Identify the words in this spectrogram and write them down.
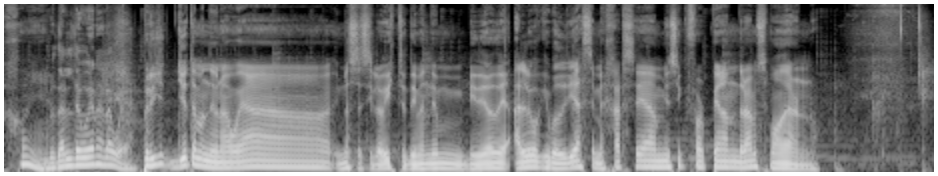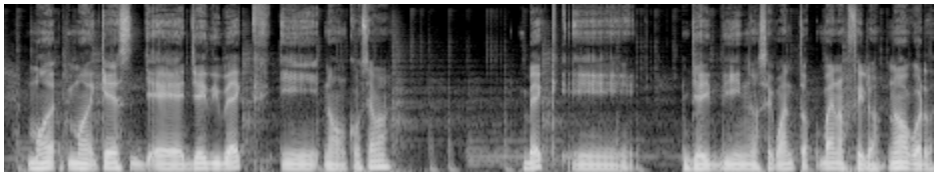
joya. Brutal de buena la weá. Pero yo, yo te mandé una weá, no sé si lo viste, te mandé un video de algo que podría asemejarse a Music for Piano and Drums moderno. Mo- mo- que es eh, JD Beck y... No, ¿cómo se llama? Beck y JD no sé cuánto. Bueno, filo, no me acuerdo.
